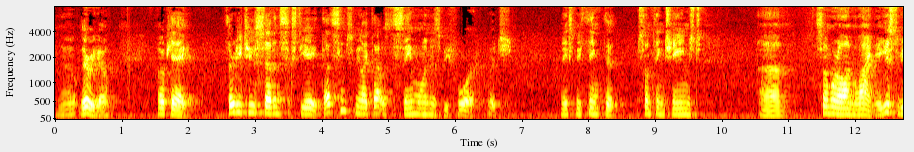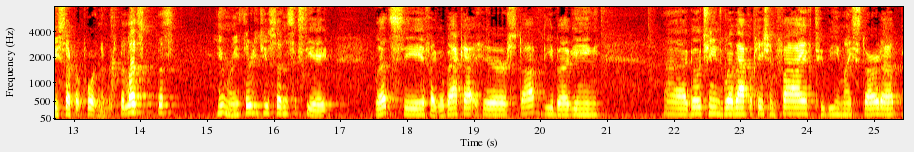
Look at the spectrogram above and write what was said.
No, there we go. Okay, 32768. That seems to me like that was the same one as before, which makes me think that something changed um, somewhere along the line. It used to be separate port numbers, but let's let's humor me. 32768. Let's see if I go back out here, stop debugging, uh, go change web application 5 to be my startup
